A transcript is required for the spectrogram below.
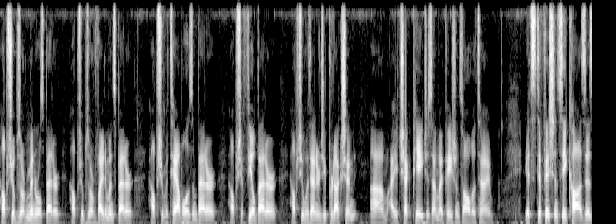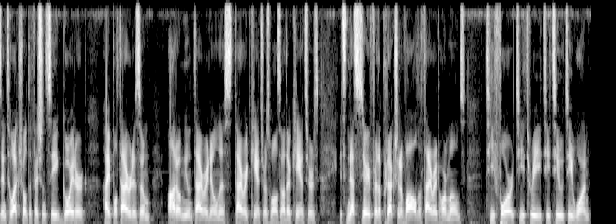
helps you absorb minerals better, helps you absorb vitamins better, helps your metabolism better, helps you feel better, helps you with energy production. Um, I check pHs on my patients all the time. Its deficiency causes intellectual deficiency, goiter, hypothyroidism, autoimmune thyroid illness, thyroid cancer, as well as other cancers. It's necessary for the production of all the thyroid hormones T4, T3, T2, T1.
